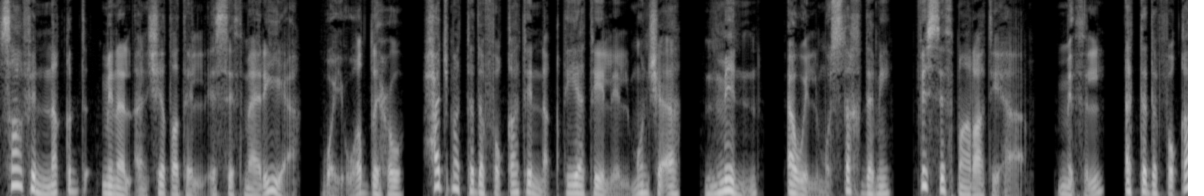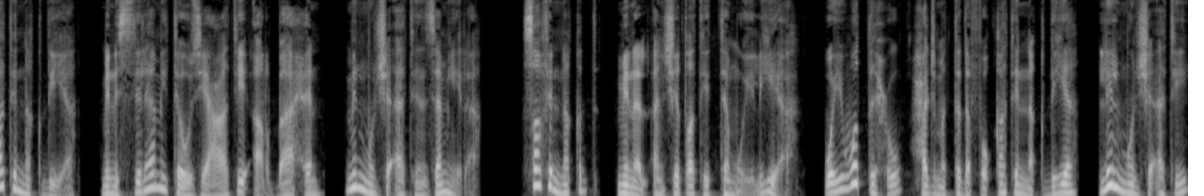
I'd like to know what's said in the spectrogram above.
صافي النقد من الأنشطة الاستثمارية. ويوضح حجم التدفقات النقدية للمنشأة من أو المستخدم في استثماراتها مثل التدفقات النقدية من استلام توزيعات أرباح من منشآت زميلة صافي النقد من الأنشطة التمويلية ويوضح حجم التدفقات النقدية للمنشأة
